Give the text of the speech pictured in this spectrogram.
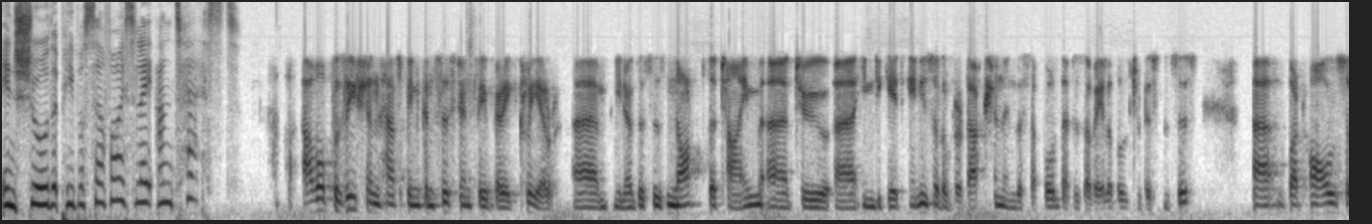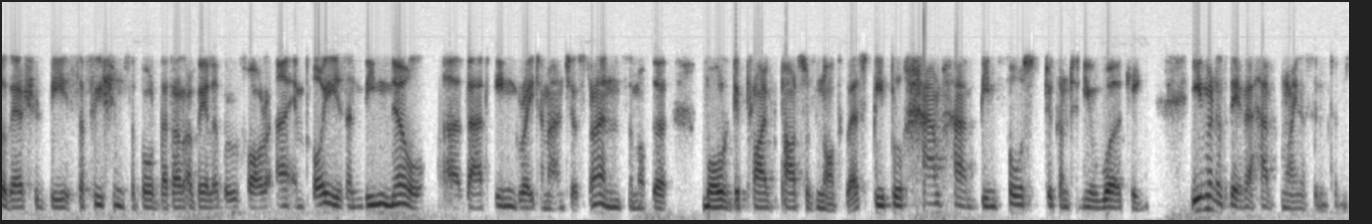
ensure that people self isolate and test? Our position has been consistently very clear. Um, you know, this is not the time uh, to uh, indicate any sort of reduction in the support that is available to businesses, uh, but also there should be sufficient support that are available for uh, employees. And we know uh, that in Greater Manchester and some of the more deprived parts of Northwest, people have, have been forced to continue working, even if they have minor symptoms,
